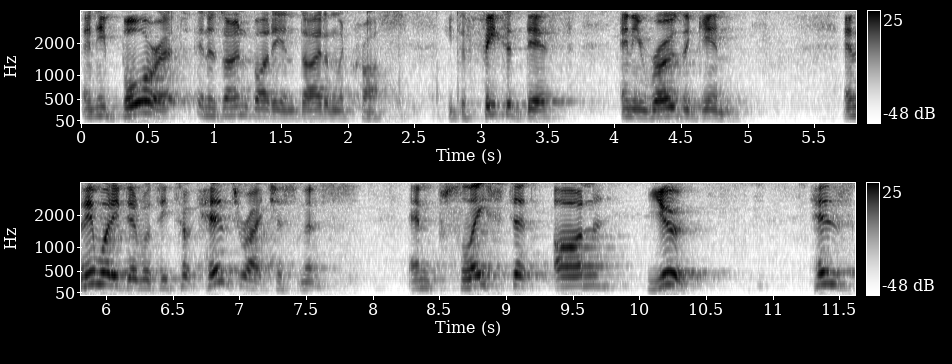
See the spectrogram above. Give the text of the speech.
and He bore it in His own body and died on the cross. He defeated death and He rose again. And then what He did was He took His righteousness and placed it on you. His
